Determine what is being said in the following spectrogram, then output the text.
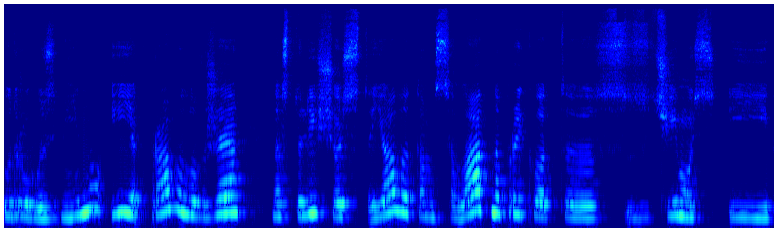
у другу зміну, і, як правило, вже на столі щось стояло, там салат, наприклад, е, з чимось. і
